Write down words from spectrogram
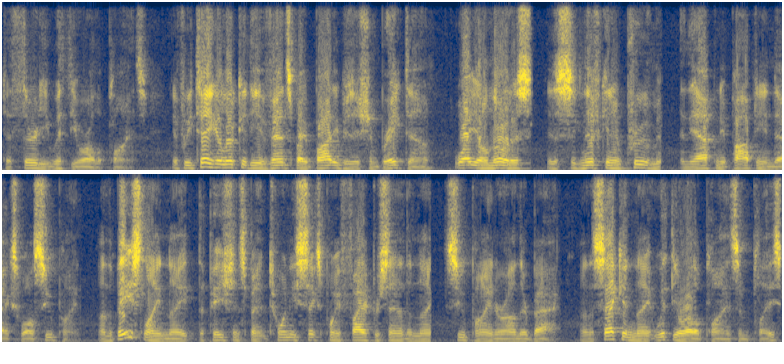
to 30 with the oral appliance. If we take a look at the events by body position breakdown, what you'll notice is a significant improvement in the apnea-hypopnea index while supine. On the baseline night, the patient spent 26.5% of the night supine or on their back. On the second night with the oral appliance in place,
